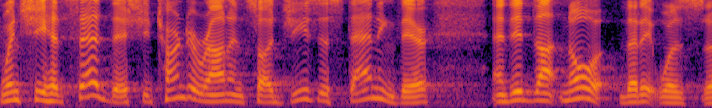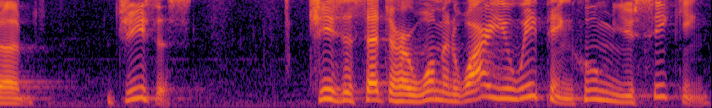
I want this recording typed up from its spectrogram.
When she had said this, she turned around and saw Jesus standing there and did not know that it was uh, Jesus. Jesus said to her, woman, why are you weeping? Whom are you seeking?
